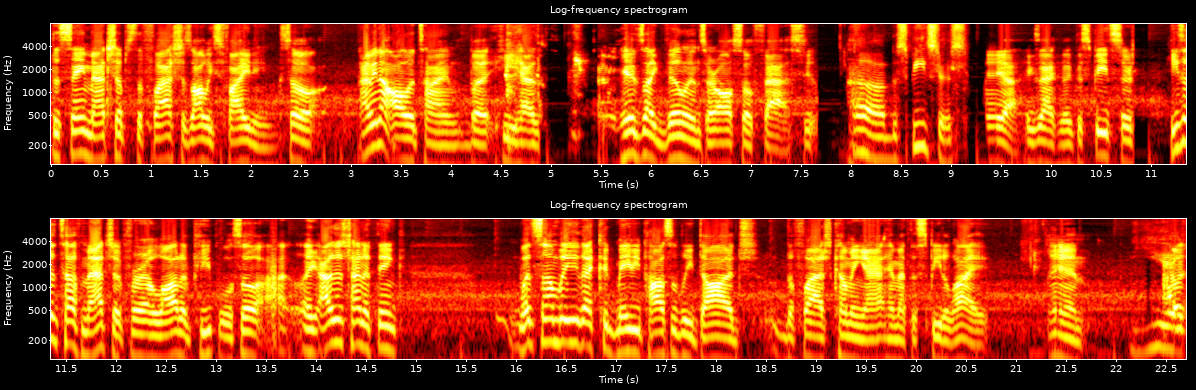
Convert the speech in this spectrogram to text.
the same matchups the Flash is always fighting. So, I mean, not all the time, but he has I mean, his like villains are also fast. Uh, the speedsters. Yeah, exactly. Like the speedsters. he's a tough matchup for a lot of people. So, I, like, I was just trying to think. What's somebody that could maybe possibly dodge the Flash coming at him at the speed of light? And Yeah, was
